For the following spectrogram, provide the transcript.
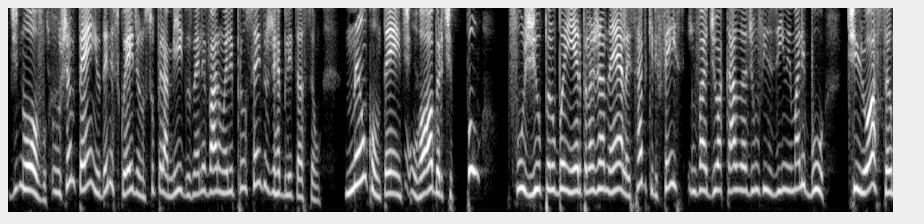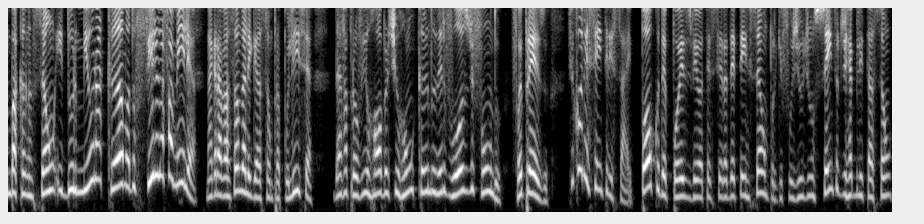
de novo. O Champagne e o Dennis Quaid, os super amigos, né, levaram ele para um centro de reabilitação. Não contente, o Robert, pum, fugiu pelo banheiro, pela janela. E sabe o que ele fez? Invadiu a casa de um vizinho em Malibu, tirou a samba canção e dormiu na cama do filho da família. Na gravação da ligação para a polícia, dava para ouvir Robert roncando nervoso de fundo. Foi preso. Ficou nesse entre e sai. Pouco depois veio a terceira detenção, porque fugiu de um centro de reabilitação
